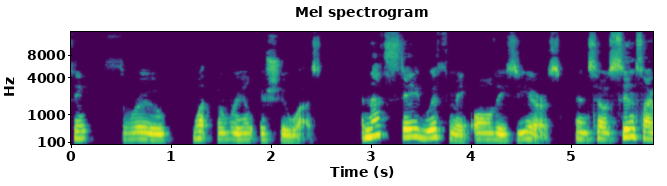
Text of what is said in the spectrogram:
think through what the real issue was and that stayed with me all these years. And so, since I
